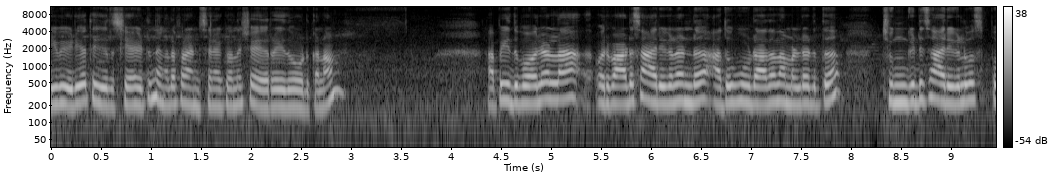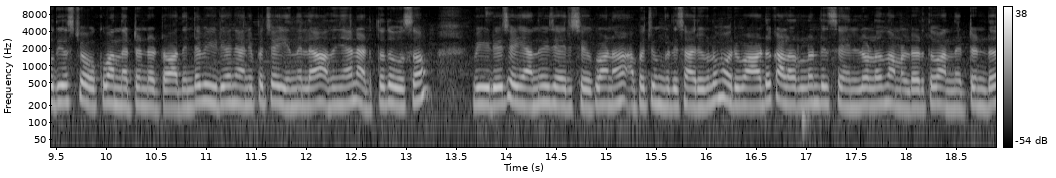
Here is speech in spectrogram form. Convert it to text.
ഈ വീഡിയോ തീർച്ചയായിട്ടും നിങ്ങളുടെ ഫ്രണ്ട്സിനൊക്കെ ഒന്ന് ഷെയർ ചെയ്ത് കൊടുക്കണം. അപ്പോൾ ഇതുപോലെയുള്ള ഒരുപാട് സാരികളുണ്ട്. അതുകൂടാതെ നമ്മളുടെ അടുത്ത് ചുങ്കിടി സാരികൾ പുതിയ സ്റ്റോക്ക് വന്നിട്ടുണ്ട് കേട്ടോ. അതിന്റെ വീഡിയോ ഞാനിപ്പോൾ ചെയ്യുന്നില്ല. അത് ഞാൻ അടുത്ത ദിവസം വീഡിയോ ചെയ്യാമെന്ന് വിചാരിച്ചേക്കുവാണ്. അപ്പോൾ ചുങ്കിടി സാരികളും ഒരുപാട് കളറിലും ഡിസൈനിലുള്ളത് നമ്മളുടെ അടുത്ത് വന്നിട്ടുണ്ട്.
